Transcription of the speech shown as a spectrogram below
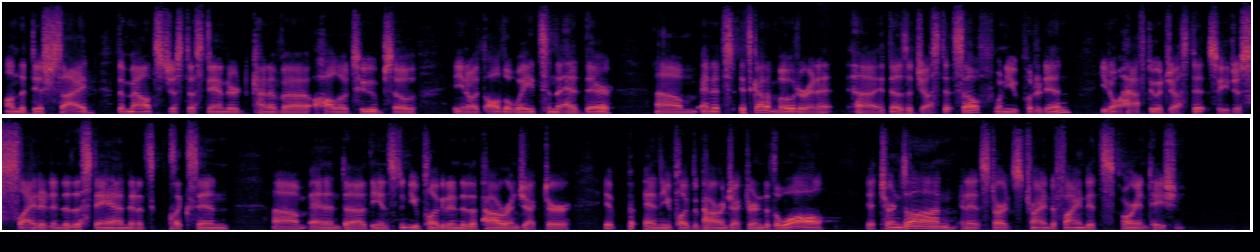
on the dish side. The mount's just a standard kind of a hollow tube, so you know all the weights in the head there, um, and it's it's got a motor in it. Uh, it does adjust itself when you put it in you don't have to adjust it. So you just slide it into the stand and it clicks in. Um, and uh, the instant you plug it into the power injector, it and you plug the power injector into the wall, it turns on and it starts trying to find its orientation.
